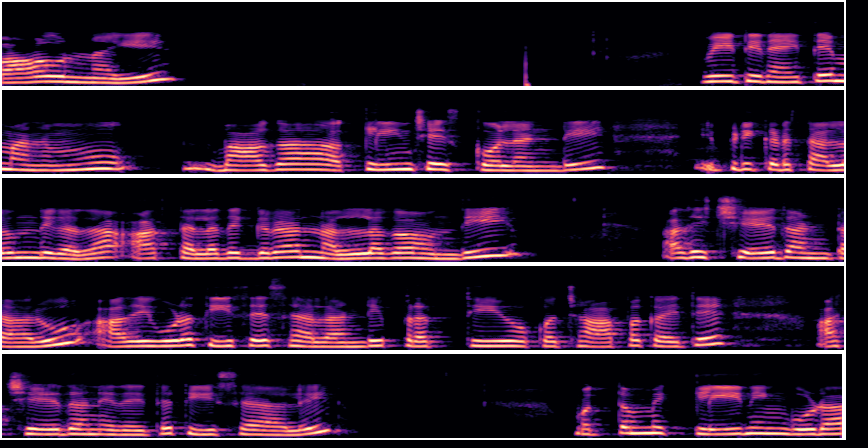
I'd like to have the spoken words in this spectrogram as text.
బాగున్నాయి. వీటిని అయితే మనము బాగా క్లీన్ చేసుకోవాలండి. ఇప్పుడు ఇక్కడ తల ఉంది కదా ఆ తల దగ్గర నల్లగా ఉంది. అది చేదు అంటారు. అది కూడా తీసేసేయాలండి. ప్రతి ఒక్క చేపకైతే ఆ చేదు అనేది అయితే తీసేయాలి. మొత్తం మీకు క్లీనింగ్ కూడా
